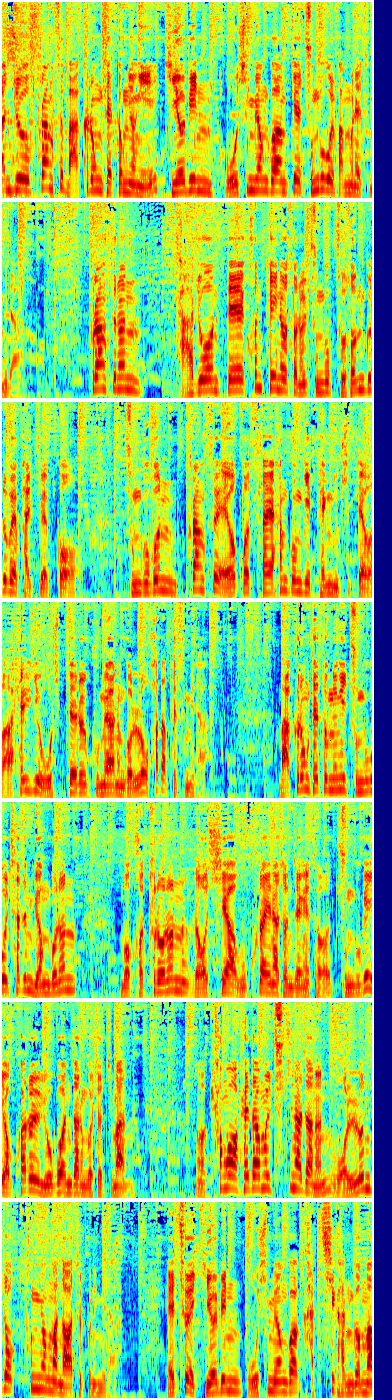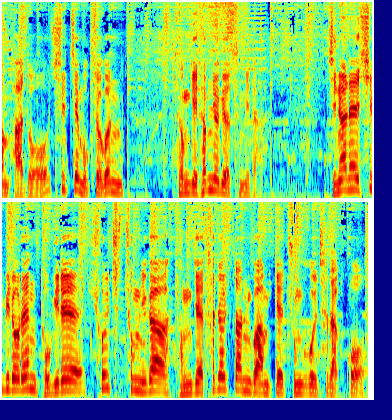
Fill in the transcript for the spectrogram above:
지난주 프랑스 마크롱 대통령이 기업인 50명과 함께 중국을 방문했습니다. 프랑스는 4조 원대 컨테이너선을 중국 조선그룹에 발주했고 중국은 프랑스 에어버스사의 항공기 160대와 헬기 50대를 구매하는 걸로 화답했습니다. 마크롱 대통령이 중국을 찾은 명분은 뭐 겉으로는 러시아 우크라이나 전쟁에서 중국의 역할을 요구한다는 것이었지만 어, 평화 회담을 추진하자는 원론적 성명만 나왔을 뿐입니다. 애초에 기업인 50명과 같이 간 것만 봐도 실제 목적은 경제 협력이었습니다. 지난해 11월엔 독일의 숄츠 총리가 경제 사절단과 함께 중국을 찾았고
